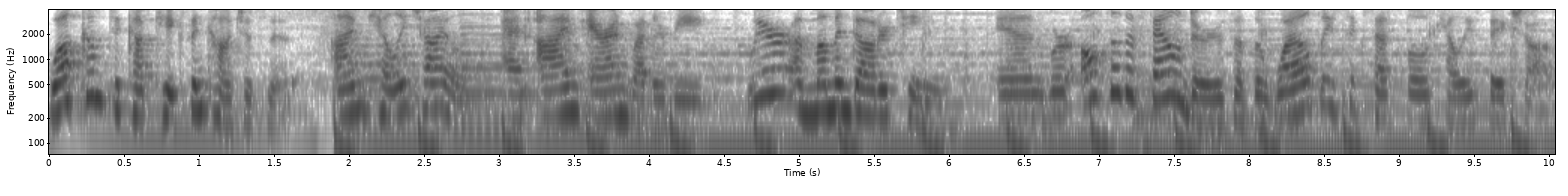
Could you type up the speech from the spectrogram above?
Welcome to Cupcakes and Consciousness. I'm Kelly Childs. And I'm Erin Weatherby. We're a mom and daughter team, and we're also the founders of the wildly successful Kelly's Bake Shop.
